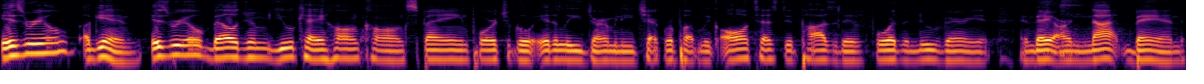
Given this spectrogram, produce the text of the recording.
Israel, again, Israel, Belgium, UK, Hong Kong, Spain, Portugal, Italy, Germany, Czech Republic all tested positive for the new variant, and they are not banned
